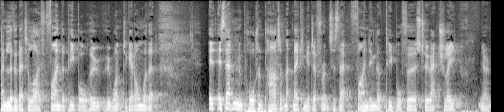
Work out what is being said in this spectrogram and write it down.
and live a better life. Find the people who, who want to get on with it. Is, that an important part of making a difference? Is that finding the people first who actually you know,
